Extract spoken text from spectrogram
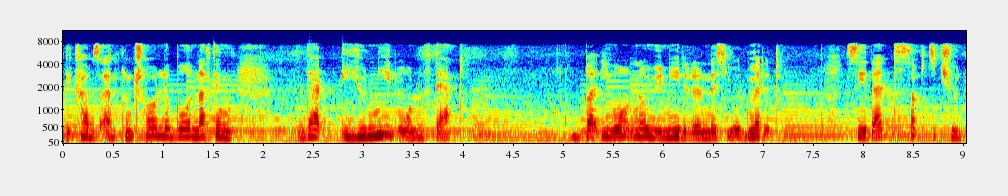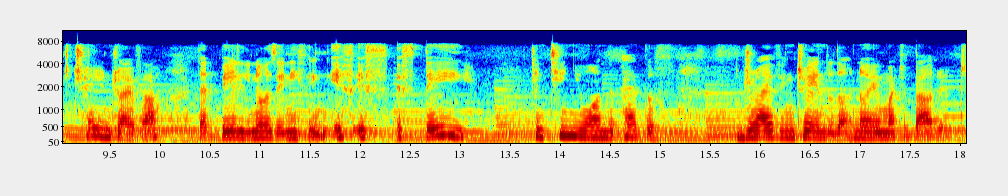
becomes uncontrollable, nothing that you need all of that but you won't know you need it unless you admit it. See that substitute train driver that barely knows anything, if if if they continue on the path of driving trains without knowing much about it,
